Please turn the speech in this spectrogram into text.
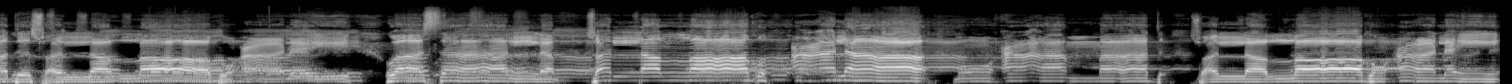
മുഹമ്മദ് സല്ലല്ലാഹു അലൈഹി വസല്ലം. സല്ലല്ലാഹു അലാ മുഹമ്മദ് സല്ലല്ലാഹു അലൈഹി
